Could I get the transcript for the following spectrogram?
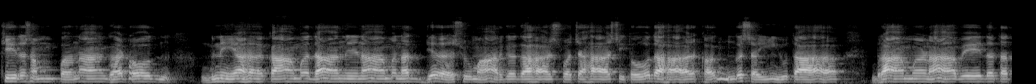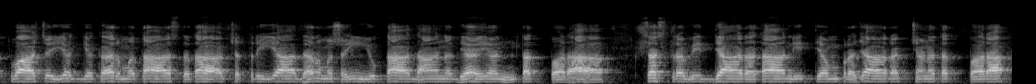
क्षीरसम्पन्ना घटोऽग्न्यः कामदानिनां नद्य सुमार्गगः स्वचः शितोदः ब्राह्मणा वेदतत्त्वाश्च यज्ञकर्मतास्तथा क्षत्रिया धर्मसंयुक्ता दानध्ययन् तत्परा, शस्त्रविद्यारता नित्यं प्रजारक्षणतत्परा,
